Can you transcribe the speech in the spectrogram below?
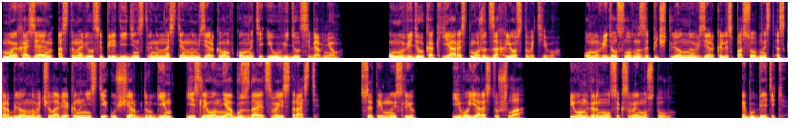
Мой хозяин остановился перед единственным настенным зеркалом в комнате и увидел себя в нем. Он увидел, как ярость может захлестывать его. Он увидел, словно запечатленную в зеркале способность оскорбленного человека нанести ущерб другим, если он не обуздает свои страсти. С этой мыслью его ярость ушла, и он вернулся к своему стулу. Эбубедики.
